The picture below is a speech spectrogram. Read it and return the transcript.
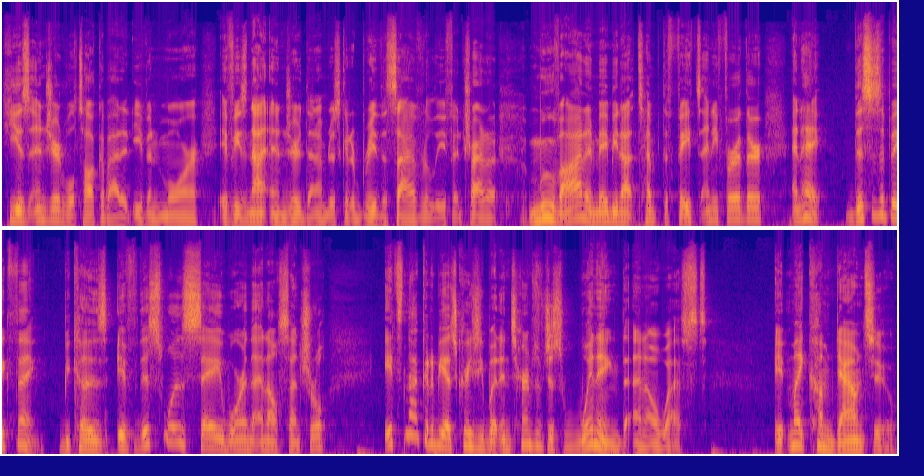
he is injured, we'll talk about it even more. If he's not injured, then I'm just gonna breathe a sigh of relief and try to move on and maybe not tempt the fates any further. And hey, this is a big thing because if this was say we're in the NL Central, it's not going to be as crazy. But in terms of just winning the NL West, it might come down to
